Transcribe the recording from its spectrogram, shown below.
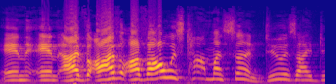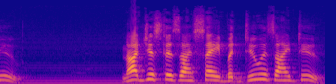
And, and I've, I've, I've always taught my son, do as I do. Not just as I say, but do as I do.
